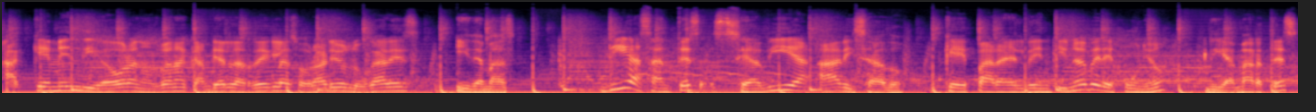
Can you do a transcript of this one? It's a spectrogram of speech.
a qué mendiga hora nos van a cambiar las reglas, horarios, lugares y demás. días antes se había avisado que para el 29 de junio, día martes,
